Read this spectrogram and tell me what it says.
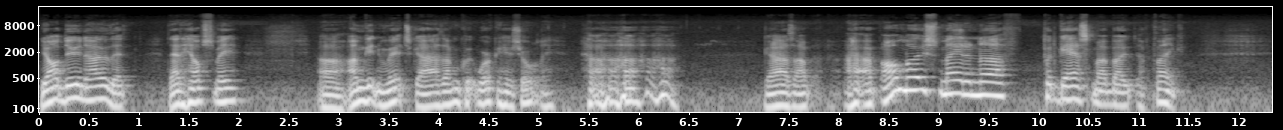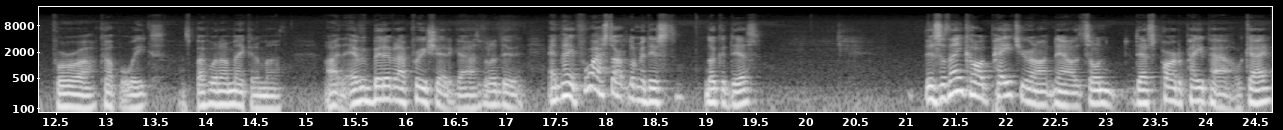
Y'all do know that that helps me. Uh, I'm getting rich, guys. I'm gonna quit working here shortly. Ha ha ha ha ha. Guys, I, I I've almost made enough. Put gas in my boat. I think for a couple weeks. That's about what I'm making a month. All right, every bit of it, I appreciate it, guys. But I do. It. And hey, before I start looking at this, look at this. There's a thing called Patreon now. That's on. That's part of PayPal. Okay,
